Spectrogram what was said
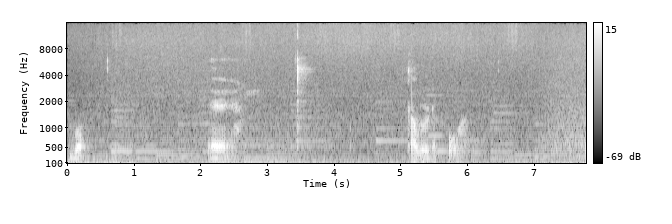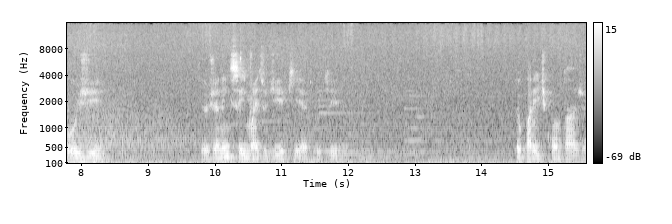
Bom. É. Calor da porra. Hoje. Eu já nem sei mais o dia que é, porque. Eu parei de contar já.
